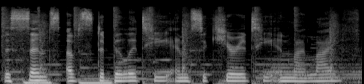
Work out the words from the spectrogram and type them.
the sense of stability and security in my life.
